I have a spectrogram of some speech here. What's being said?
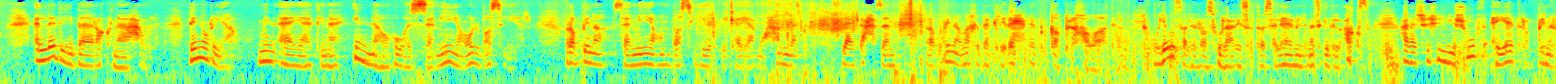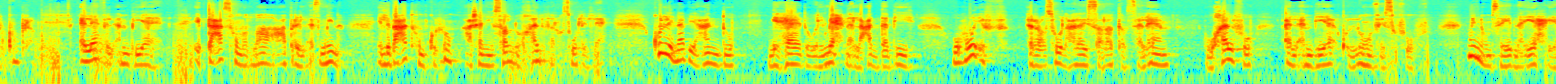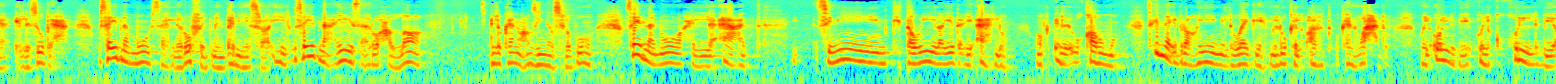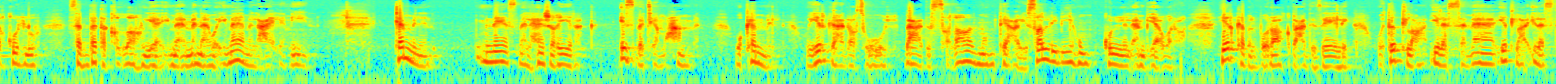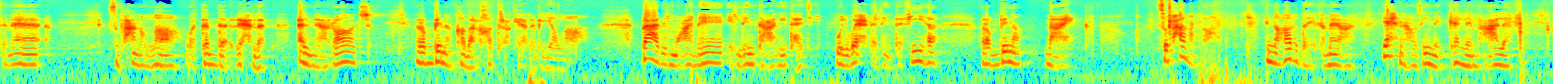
الذي باركنا حوله. لنريه من آياتنا إنه هو السميع البصير. ربنا سميع بصير بك يا محمد. لا تحزن ربنا واخدك لرحلة جبر خواطر. ويوصل الرسول عليه الصلاة والسلام المسجد الأقصى علشان يشوف آيات ربنا الكبرى. آلاف الأنبياء ابتعثهم الله عبر الأزمنة اللي بعتهم كلهم عشان يصلوا خلف رسول الله. كل نبي عنده جهاده والمحنة اللي عدى بيه ووقف الرسول عليه الصلاة والسلام وخلفه الأنبياء كلهم في صفوف. منهم سيدنا يحيى اللي ذبح وسيدنا موسى اللي رفض من بني إسرائيل وسيدنا عيسى روح الله اللي كانوا عاوزين يصلبوه. وسيدنا نوح اللي قعد سنين طويلة يدعي أهله. وقومه سيدنا إبراهيم اللي واجه ملوك الأرض وكان وحده والكل بيقول الكل بيقول له ثبتك الله يا إمامنا وإمام العالمين. كمل ناس ملهاش غيرك. اثبت يا محمد وكمل ويرجع الرسول بعد الصلاة الممتعة يصلي بيهم كل الأنبياء وراه. يركب البراق بعد ذلك وتطلع إلى السماء يطلع إلى السماء. سبحان الله وتبدأ رحلة المعراج. ربنا كبر خاطرك يا نبي الله. بعد المعاناة اللي انت عانيتها دي والوحدة اللي انت فيها ربنا معاك. سبحان الله النهارده يا جماعة إحنا عاوزين نتكلم على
